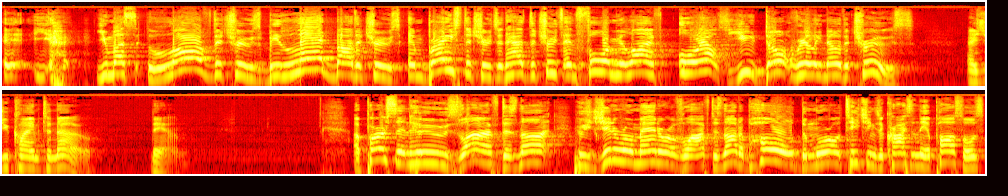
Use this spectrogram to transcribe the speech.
It, you must love the truths, be led by the truths, embrace the truths, and have the truths inform your life, or else you don't really know the truths as you claim to know them. A person whose life does not, whose general manner of life does not uphold the moral teachings of Christ and the apostles,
